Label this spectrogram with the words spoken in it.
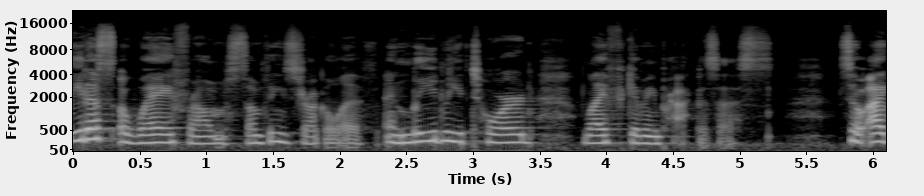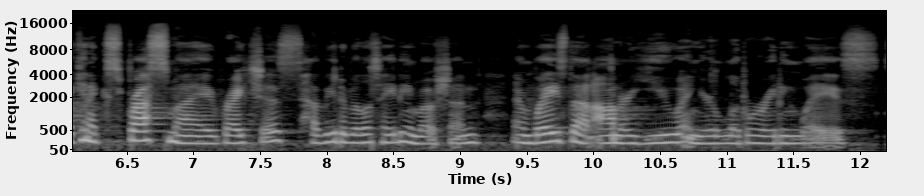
lead us away from something you struggle with and lead me toward life giving practices so I can express my righteous, heavy, debilitating emotion in ways that honor you and your liberating ways.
